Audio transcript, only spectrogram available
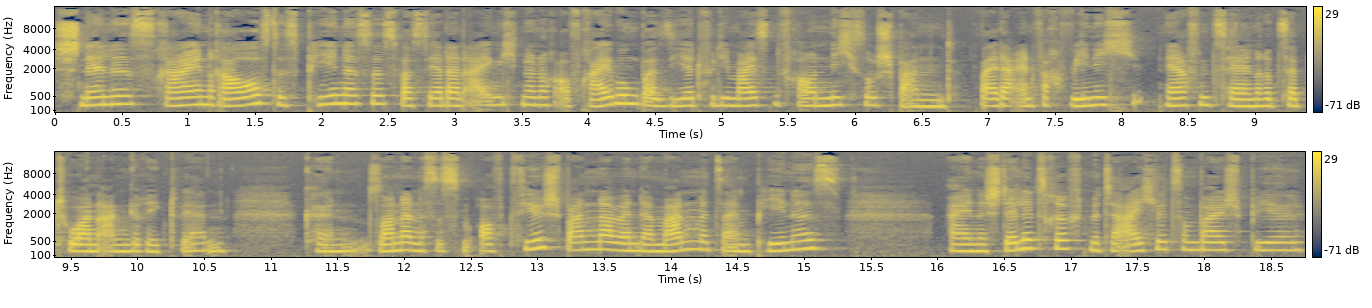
schnelles rein raus des Penises, was ja dann eigentlich nur noch auf Reibung basiert, für die meisten Frauen nicht so spannend, weil da einfach wenig Nervenzellenrezeptoren angeregt werden können, sondern es ist oft viel spannender, wenn der Mann mit seinem Penis eine Stelle trifft, mit der Eichel zum Beispiel,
